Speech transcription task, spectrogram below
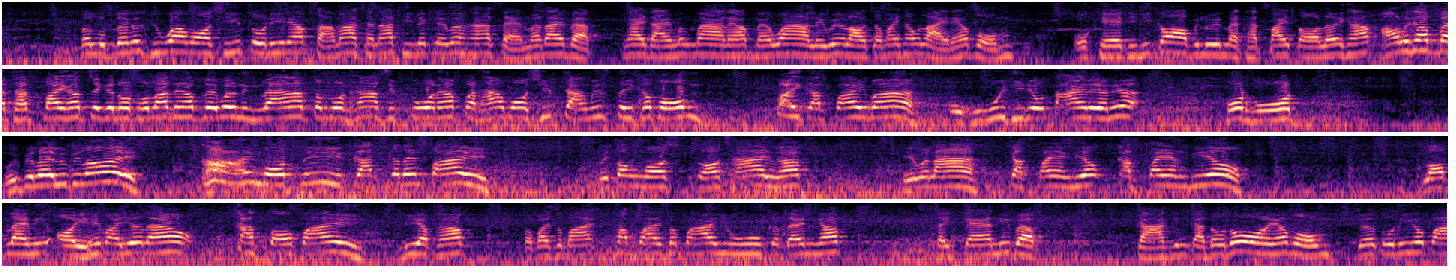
สรุปเลยก็คือว่ามอชีฟตัวนี้นะครับสามารถชนะทีเล็กเลเวล5 0 0 0 0 0มาได้แบบง่ายดายมากๆนะครับแม้ว่าเลเวลเราจะไม่เท่าไหร่นะครับผมโอเค ทีนี้ก็ไปลุยแมตช์ถัดไปต่อเลยครับ เอาเลยครับ แมตช์ถัดไปครับเจอกันโดโทรัสนะครับเลเวล1ล้านครับจำนวน 50 ตัวนะครับปะทะมอชีฟจากมิสติกครับผม ไปกัดไปมา โอ้โห ทีเดียวตายเลยเนี่ยโคตรโหดลุยไปเลยลุยไปเลยฆ่าให้หมดนี่กัดกระเด็นไป ไม่ต้องงอรอช้าอยู่ครับเสียวเวลากัดไปอย่างเดียว กัดไปอย่างเดียวรอบแรกนี้อ่อยให้มาเยอะแล้ว กัดต่อไปเรียบครับสบายสบายสบายสบายอยู่กระเด็นครับใจแกนนี่แบบกากยิงกัดโดโดเลยครับผม เจอตัวนี้เข้าไป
